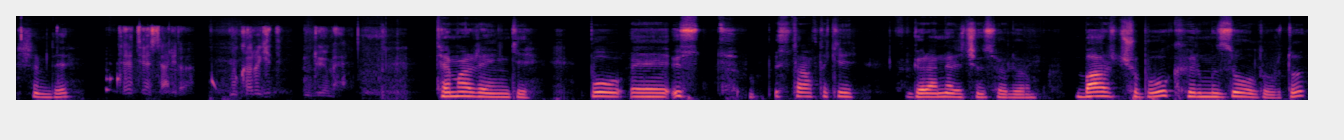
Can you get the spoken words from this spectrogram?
şimdi TT seride, yukarı git, düğme. tema rengi. Bu e, üst üst taraftaki görenler için söylüyorum. Bar çubuğu kırmızı olurdu.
